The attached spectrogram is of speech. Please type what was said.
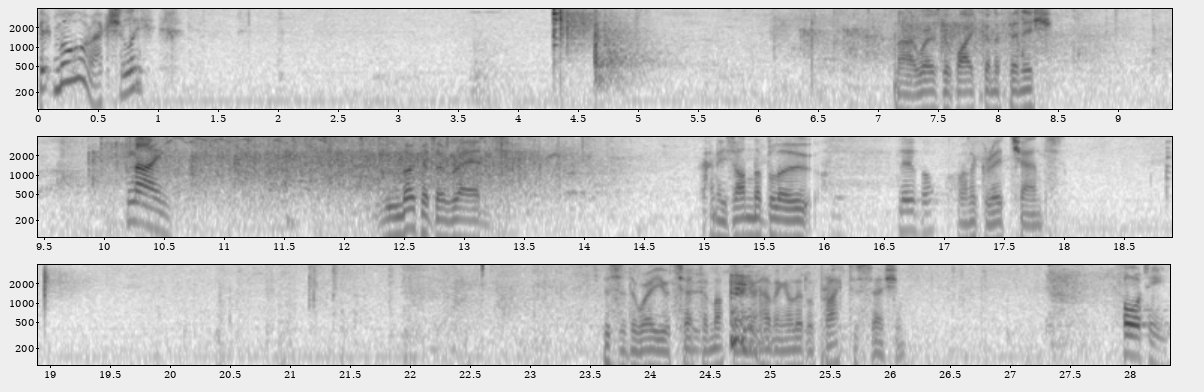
Bit more, actually. Now, where's the white going to finish? Nine. Look at the reds. And he's on the blue. Blue ball. What a great chance. This is the way you would set them up when you're having a little practice session. 14.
